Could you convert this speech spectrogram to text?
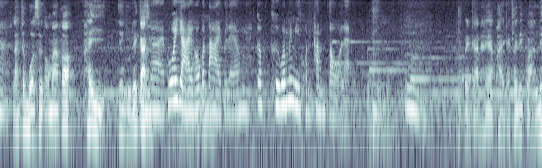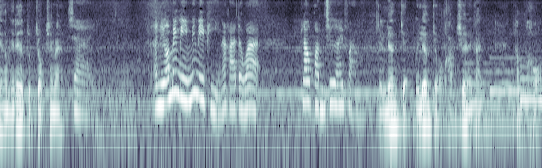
า หลังจากบวชศึกออกมาก็ให้ยังอยู่ด้วยกัน ใช่ เพราะว่ายายเขาก็ตายไปแล้วไง ก็คือว่าไม่มีคนทำต่อแล้วอืมอืมก็ เป็นการให้อภัยกันซะดีกว่าเรื่องมันจะได้จบๆใช่ไหมใช่ อันนี้ก็ไม่มีไม่มีผีนะคะ แต่ว่าเล่าความเชื่อให้ฟัง เป็นเรื่องเกี่ยวเป็นเรื่องเกี่ยวกับความเชื่อในการทำของ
